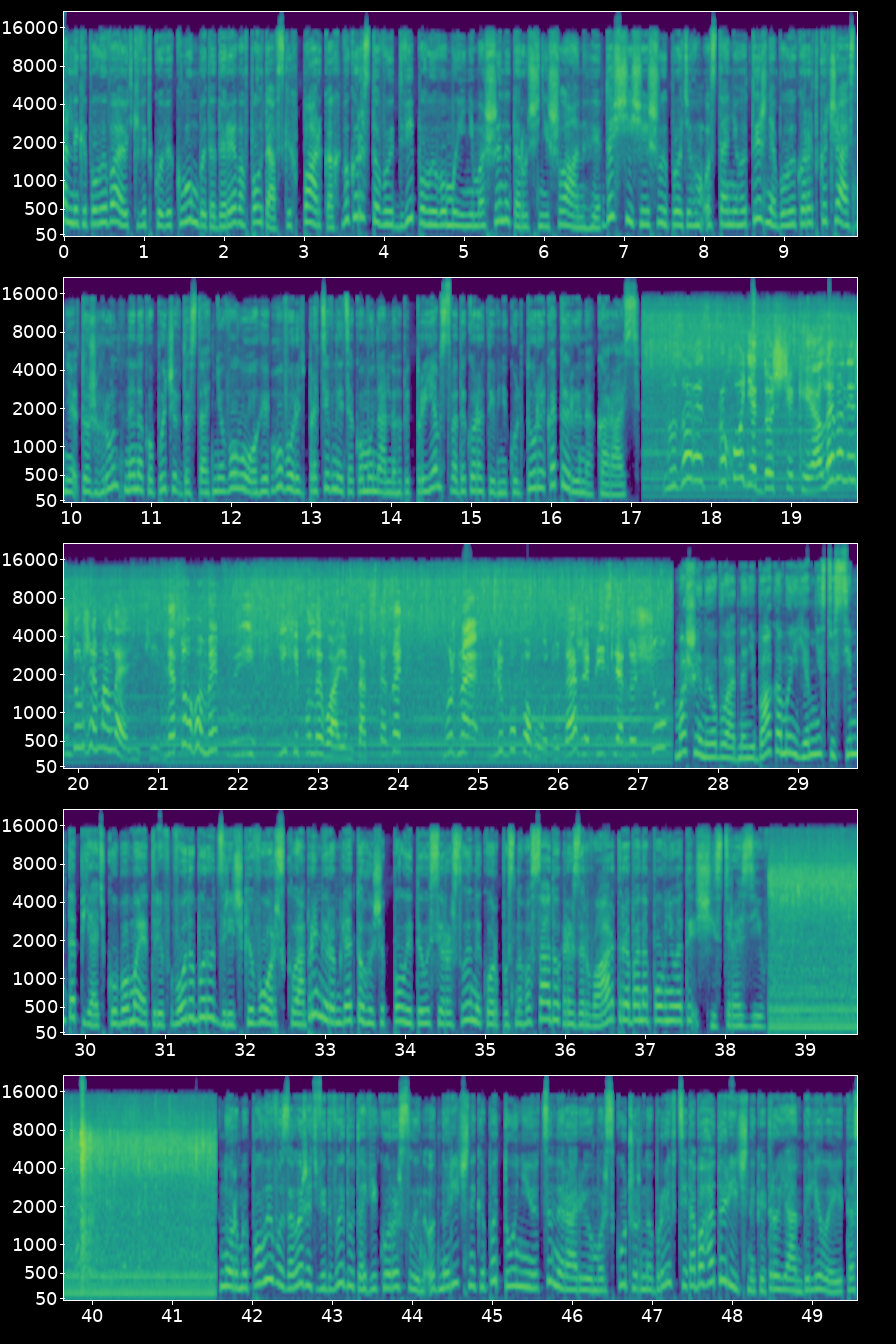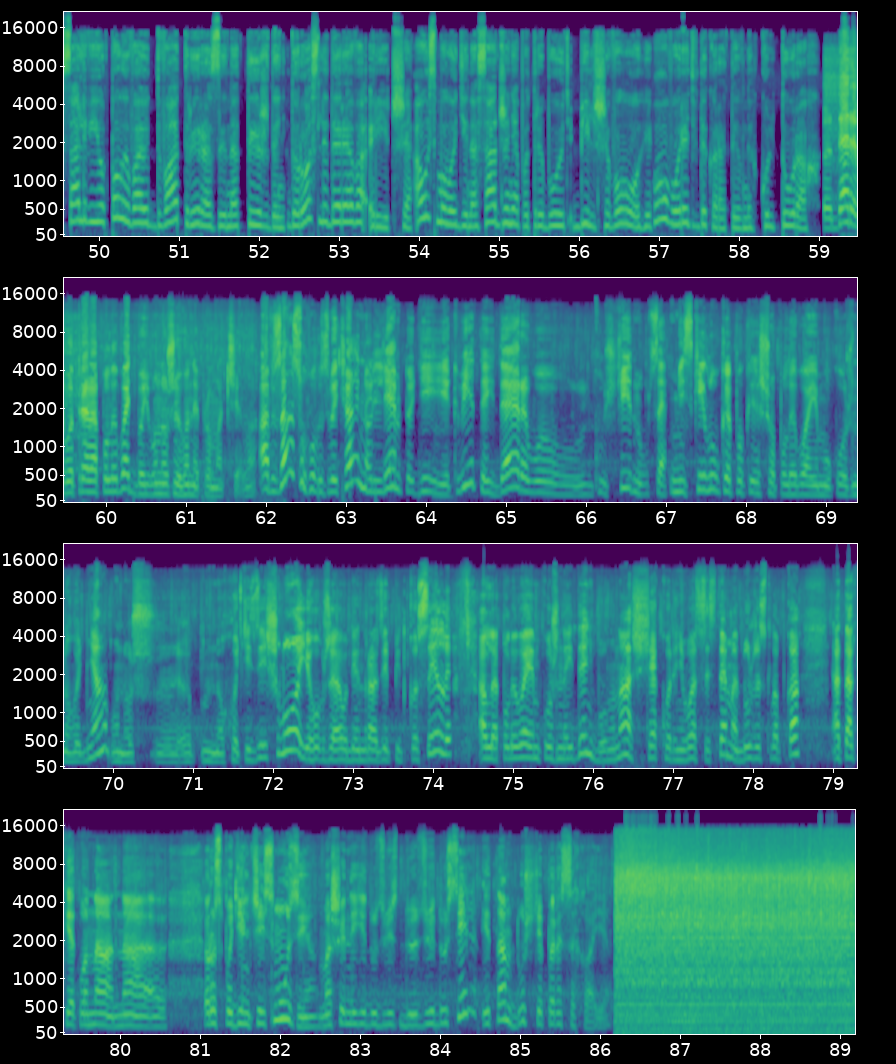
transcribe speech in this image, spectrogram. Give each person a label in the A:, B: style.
A: Комунальники поливають квіткові клумби та дерева в полтавських парках, використовують дві поливомийні машини та ручні шланги. Дощі, що йшли протягом останнього тижня, були короткочасні, тож ґрунт не накопичив достатньо вологи, говорить працівниця комунального підприємства декоративні культури Катерина Карась.
B: Ну зараз проходять дощики, але вони ж дуже маленькі. Для того ми їх, їх і поливаємо, так сказати. Можна в будь-яку погоду, навіть після дощу.
A: Машини обладнані баками ємністю 7 та 5 кубометрів. Воду беруть з річки Ворскла. Приміром, для того, щоб полити усі рослини корпусного саду, резервуар треба наповнювати 6 разів. Норми поливу залежать від виду та віку рослин. Однорічники петунію, цинерарію морську, чорнобривці та багаторічники троянди, лілеї та сальвію поливають 2-3 рази на тиждень. Дорослі дерева рідше. А ось молоді насадження потребують більше вологи, говорять в декоративних культурах.
C: Дерево треба поливати, бо воно ж його не промочило. А в засуху, звичайно, лєм тоді і квіти, і дерево, і кущі, ну все. Міські луки поки що поливаємо кожного дня. Воно ж е, ну, хоч і зійшло, його вже один раз підкосили, але поливаємо кожен день, бо вона ще коренева система дуже слабка. А так як вона на розподільчій смузі, машини їдуть звід- звідусіль і там дужче пересихає.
